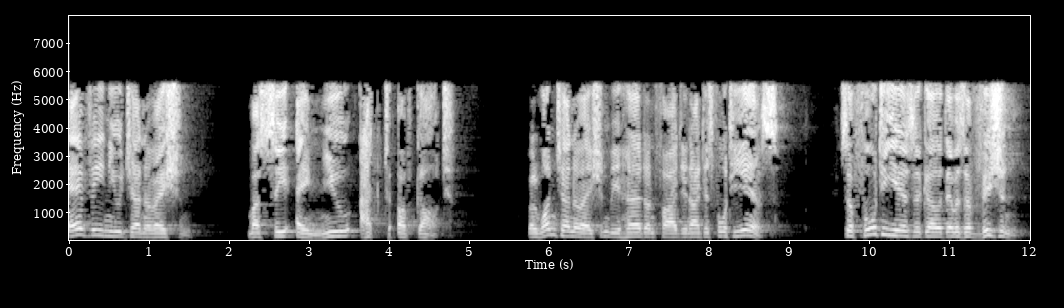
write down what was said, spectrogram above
Every new generation must see a new act of God. Well, one generation we heard on Friday night is 40 years. So 40 years ago there was a vision.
